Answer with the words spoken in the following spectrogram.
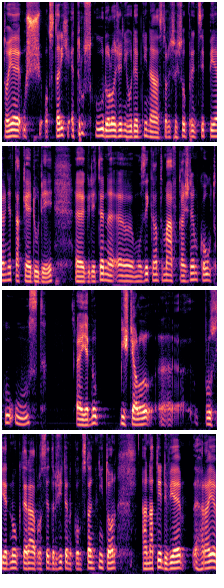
To je už od starých etrusků doložený hudební nástroj, což jsou principiálně také dudy, eh, kdy ten eh, muzikant má v každém koutku úst eh, jednu píšťalu plus jednu, která prostě drží ten konstantní ton a na ty dvě hraje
